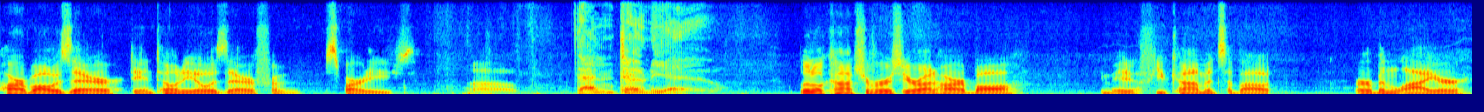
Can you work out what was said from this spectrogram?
Harbaugh was there. D'Antonio was there from Sparty's. Um, D'Antonio. little controversy around Harbaugh. He made a few comments about Urban Liar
